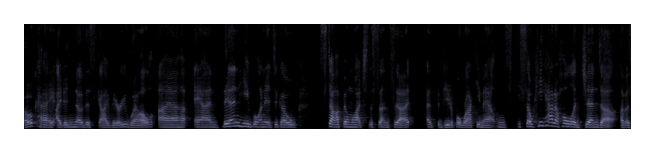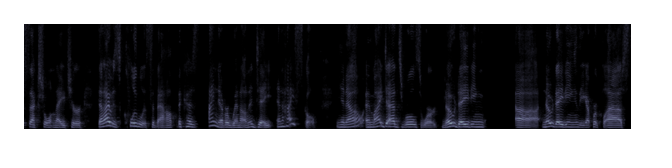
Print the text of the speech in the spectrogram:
okay, I didn't know this guy very well. Uh, and then he wanted to go stop and watch the sunset at the beautiful Rocky Mountains. So he had a whole agenda of a sexual nature that I was clueless about because I never went on a date in high school, you know? And my dad's rules were no dating, uh, no dating in the upper class,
